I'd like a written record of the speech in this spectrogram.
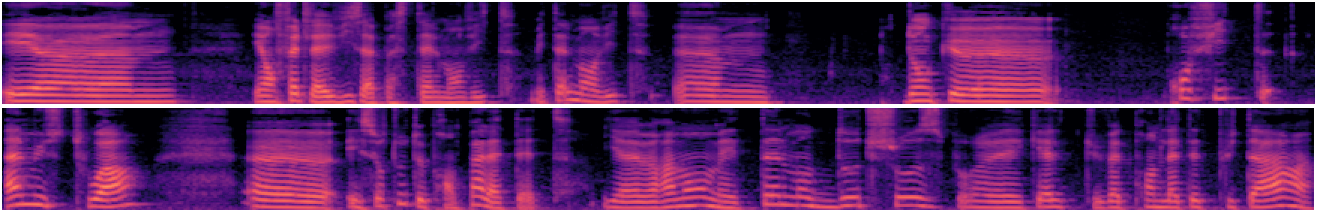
Et, et en fait, la vie, ça passe tellement vite, mais tellement vite. donc, profite, amuse-toi et surtout, te prends pas la tête il y a vraiment mais tellement d'autres choses pour lesquelles tu vas te prendre la tête plus tard.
